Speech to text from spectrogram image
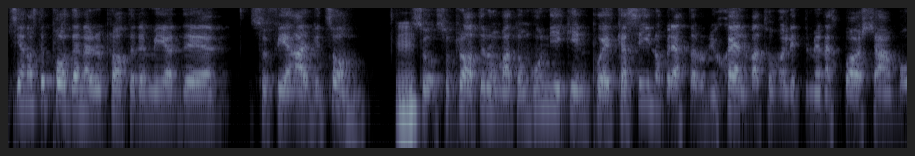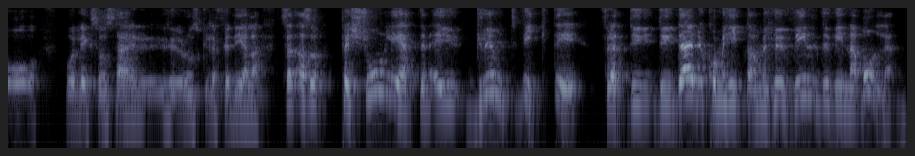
senaste podden när du pratade med eh, Sofia Arvidsson mm. så, så pratade du om att om hon gick in på ett kasino berättade hon ju själv att hon var lite mer sparsam och, och liksom så här hur hon skulle fördela. Så att alltså personligheten är ju grymt viktig för att det, det är där du kommer hitta, men hur vill du vinna bollen?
